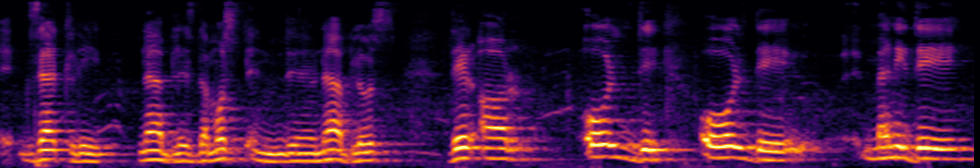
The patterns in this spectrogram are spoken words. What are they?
exactly Nablus, the most in the Nablus, there are all the all the many day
